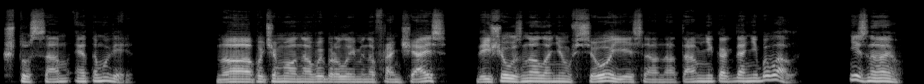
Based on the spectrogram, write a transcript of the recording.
что сам этому верит. Но почему она выбрала именно франчайз, да еще узнала о нем все, если она там никогда не бывала? Не знаю.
